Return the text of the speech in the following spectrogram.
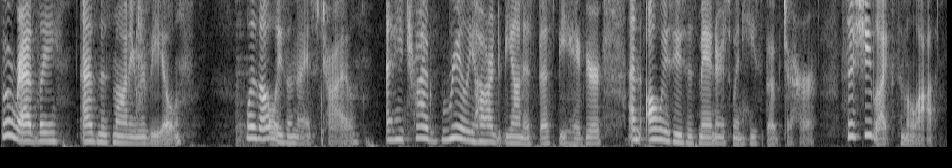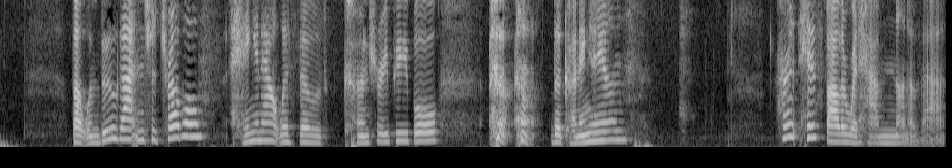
Boo Radley, as Miss Maudie reveals, was always a nice child, and he tried really hard to be on his best behavior and always use his manners when he spoke to her, so she likes him a lot. But when Boo got into trouble, hanging out with those country people, the Cunninghams. Her, his father would have none of that.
